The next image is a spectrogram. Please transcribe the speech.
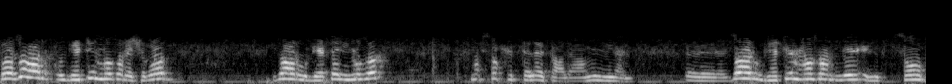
فظهر وجهتين نظر يا شباب ظهر وجهتين نظر في صفحة ثلاثة على العموم يعني. ظهر وجهتين نظر للاقتصاد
